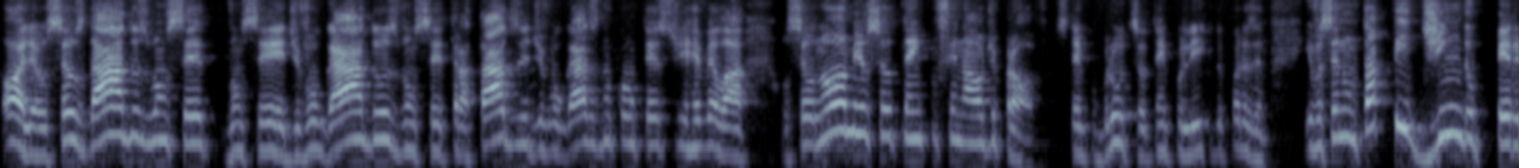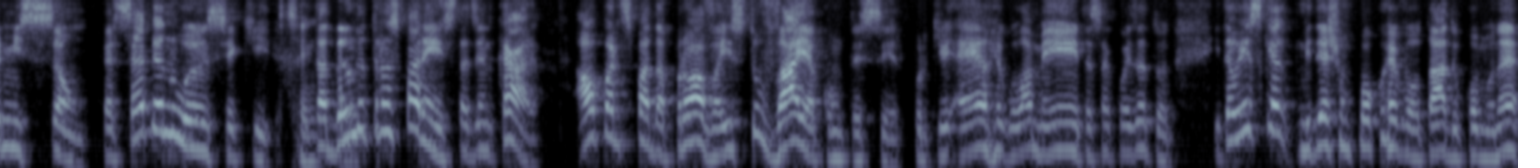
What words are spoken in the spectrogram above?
Olha, os seus dados vão ser, vão ser divulgados, vão ser tratados e divulgados no contexto de revelar o seu nome e o seu tempo final de prova, o tempo bruto, seu tempo líquido, por exemplo. E você não está pedindo permissão, percebe a nuance aqui? Está dando transparência, está dizendo, cara, ao participar da prova, isto vai acontecer, porque é o regulamento, essa coisa toda. Então, isso que me deixa um pouco revoltado, como né,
